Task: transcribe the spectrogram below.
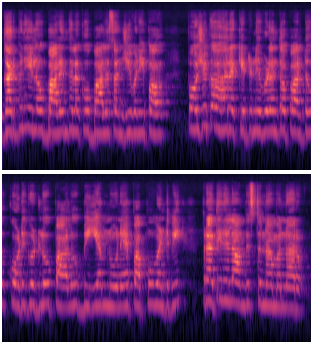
గర్భిణీలో బాలింతలకు బాల సంజీవని పౌ- పోషకాహార కిట్ను ఇవ్వడంతో పాటు కోడిగుడ్లు పాలు బియ్యం నూనె పప్పు వంటివి ప్రతి నెల అందిస్తున్నామన్నారు.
